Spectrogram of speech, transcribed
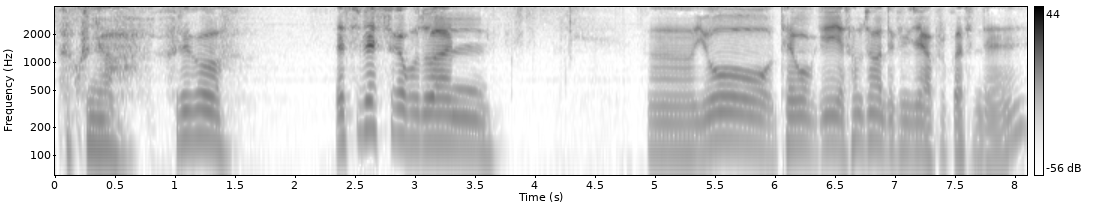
그렇군요. 그리고 SBS가 보도한 어, 요 대목이 삼성한테 굉장히 아플 것 같은데.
